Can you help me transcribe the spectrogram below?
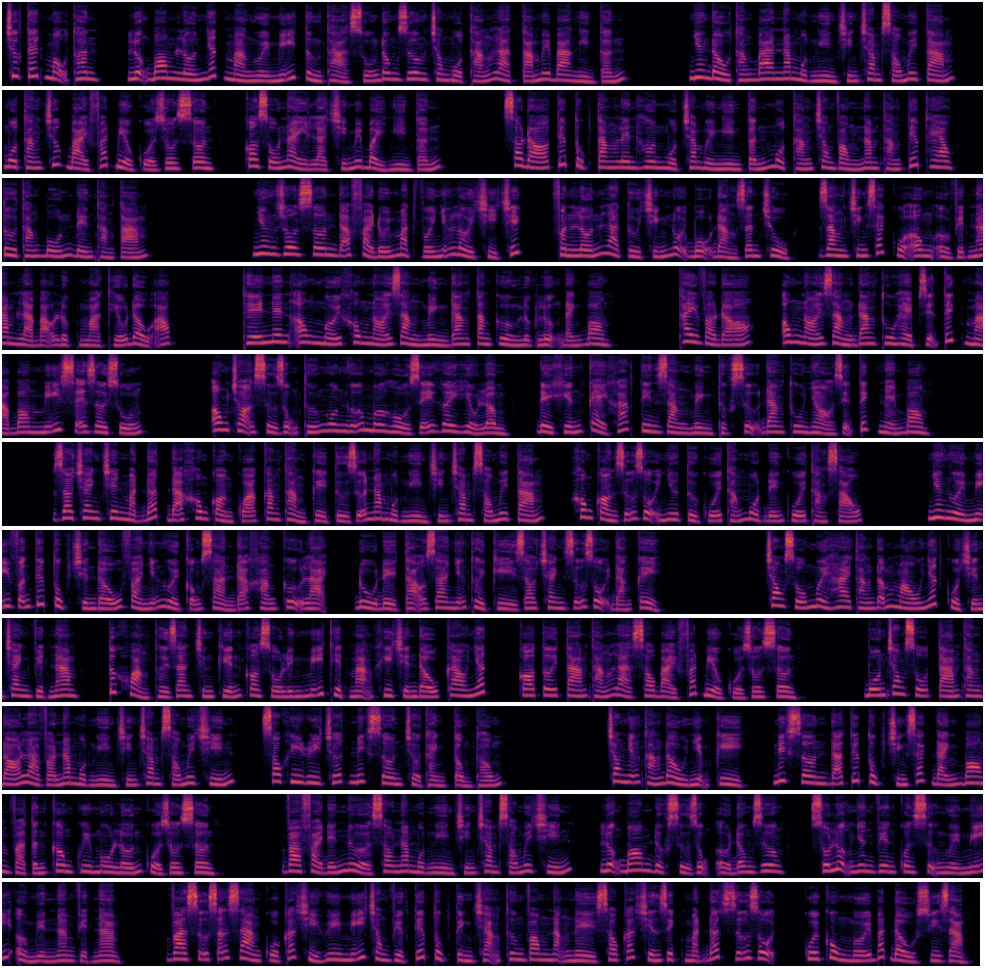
Trước Tết Mậu Thân, lượng bom lớn nhất mà người Mỹ từng thả xuống Đông Dương trong một tháng là 83.000 tấn. Nhưng đầu tháng 3 năm 1968, một tháng trước bài phát biểu của Johnson, con số này là 97.000 tấn. Sau đó tiếp tục tăng lên hơn 110.000 tấn một tháng trong vòng 5 tháng tiếp theo, từ tháng 4 đến tháng 8. Nhưng Johnson đã phải đối mặt với những lời chỉ trích, phần lớn là từ chính nội bộ Đảng Dân Chủ, rằng chính sách của ông ở Việt Nam là bạo lực mà thiếu đầu óc. Thế nên ông mới không nói rằng mình đang tăng cường lực lượng đánh bom. Thay vào đó, ông nói rằng đang thu hẹp diện tích mà bom Mỹ sẽ rơi xuống. Ông chọn sử dụng thứ ngôn ngữ mơ hồ dễ gây hiểu lầm để khiến kẻ khác tin rằng mình thực sự đang thu nhỏ diện tích ném bom. Giao tranh trên mặt đất đã không còn quá căng thẳng kể từ giữa năm 1968, không còn dữ dội như từ cuối tháng 1 đến cuối tháng 6. Nhưng người Mỹ vẫn tiếp tục chiến đấu và những người cộng sản đã kháng cự lại, đủ để tạo ra những thời kỳ giao tranh dữ dội đáng kể. Trong số 12 tháng đẫm máu nhất của chiến tranh Việt Nam, tức khoảng thời gian chứng kiến con số lính Mỹ thiệt mạng khi chiến đấu cao nhất, có tới 8 tháng là sau bài phát biểu của Johnson. Bốn trong số 8 tháng đó là vào năm 1969, sau khi Richard Nixon trở thành Tổng thống. Trong những tháng đầu nhiệm kỳ, Nixon đã tiếp tục chính sách đánh bom và tấn công quy mô lớn của Johnson. Và phải đến nửa sau năm 1969, lượng bom được sử dụng ở Đông Dương, số lượng nhân viên quân sự người Mỹ ở miền Nam Việt Nam và sự sẵn sàng của các chỉ huy Mỹ trong việc tiếp tục tình trạng thương vong nặng nề sau các chiến dịch mặt đất dữ dội cuối cùng mới bắt đầu suy giảm.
